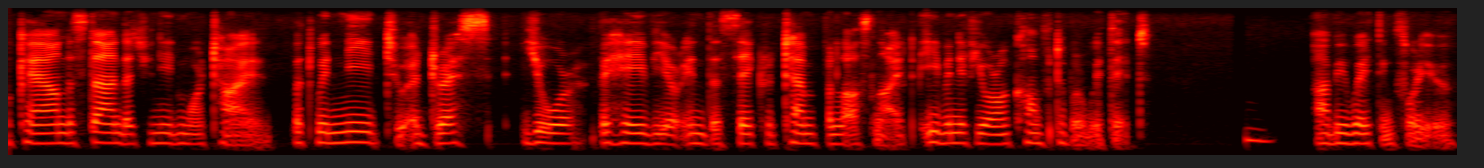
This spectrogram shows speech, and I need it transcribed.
okay, I understand that you need more time, but we need to address your behavior in the sacred temple last night, even if you're uncomfortable with it. Mm. I'll be waiting for you.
